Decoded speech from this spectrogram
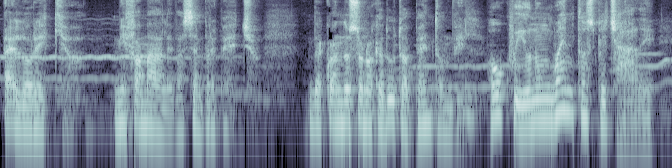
è l'orecchio. Mi fa male, va sempre peggio. Da quando sono caduto a Pentonville. Ho qui un unguento speciale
